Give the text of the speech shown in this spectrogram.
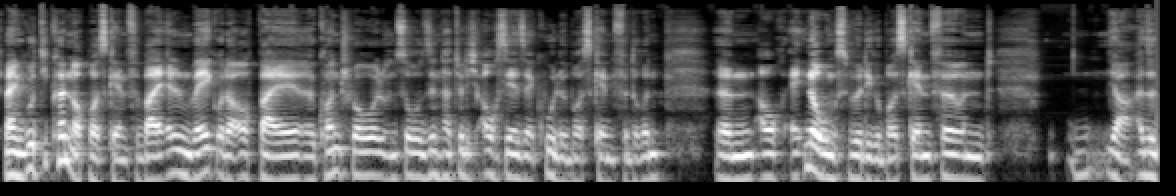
Ich meine, gut, die können auch Bosskämpfe. Bei Alan Wake oder auch bei äh, Control und so sind natürlich auch sehr, sehr coole Bosskämpfe drin. Ähm, auch erinnerungswürdige Bosskämpfe und ja, also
